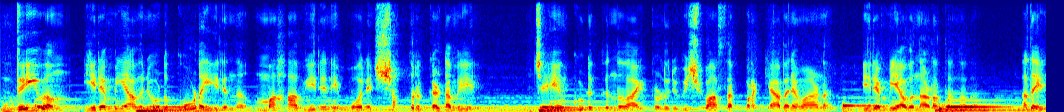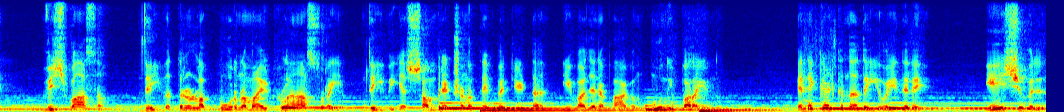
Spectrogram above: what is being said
ദൈവം ഇരമ്യാവിനോട് കൂടെയിരുന്ന് മഹാവീരനെ പോലെ ശത്രുക്കളുടെ മേൽ ജയം കൊടുക്കുന്നതായിട്ടുള്ള ഒരു വിശ്വാസ പ്രഖ്യാപനമാണ് ഇരമ്യാവ് നടത്തുന്നത്. അതെ വിശ്വാസം ദൈവത്തിലുള്ള പൂർണമായിട്ടുള്ള ആശ്രയം ദൈവിക സംരക്ഷണത്തെ പറ്റിയിട്ട് ഈ വചനഭാഗം ഊന്നി പറയുന്നു എന്നെ കേൾക്കുന്ന ദൈവ ഇതിലെ യേശുവിൽ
